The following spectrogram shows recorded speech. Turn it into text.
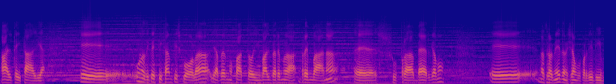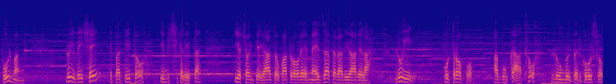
alta Italia e uno di questi campi scuola li abbiamo fatto in Val Brembana, eh, sopra Bergamo e naturalmente noi siamo partiti in pullman. Lui invece è partito in bicicletta, io ci ho impiegato quattro ore e mezza per arrivare là. Lui purtroppo ha bucato lungo il percorso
